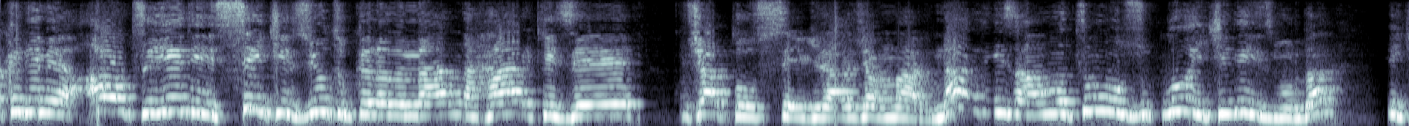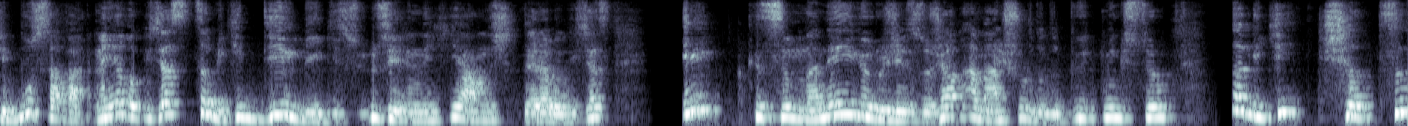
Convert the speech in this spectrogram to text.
Akademi 6, 7, 8 YouTube kanalından herkese kucak dolusu sevgiler canlar. Neredeyiz? Anlatım bozukluğu 2'deyiz burada. Peki bu sefer neye bakacağız? Tabii ki dil bilgisi üzerindeki yanlışlıklara bakacağız. İlk kısımda neyi göreceğiz hocam? Hemen şurada da büyütmek istiyorum. Tabii ki çatı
